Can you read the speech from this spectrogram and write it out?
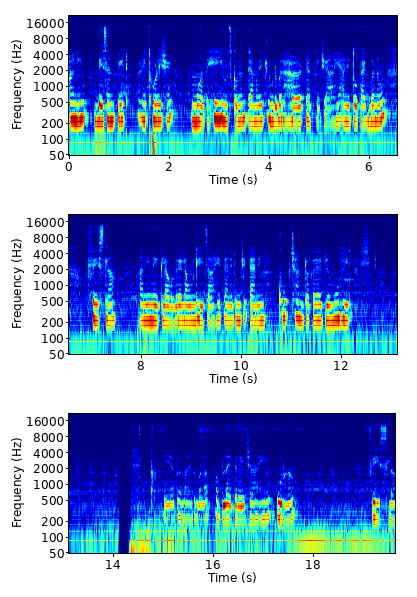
आणि बेसन पीठ आणि थोडेसे मध हे यूज करून त्यामध्ये चुमडभर हळद टाकायची आहे आणि तो पॅक बनवून फेसला आणि नेकला वगैरे लावून घ्यायचा आहे. त्याने तुमची टॅनिंग खूप छान प्रकारे रिमूव्ह होईल. याप्रमाणे तुम्हाला अप्लाय करायचे आहे पूर्ण फेसला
